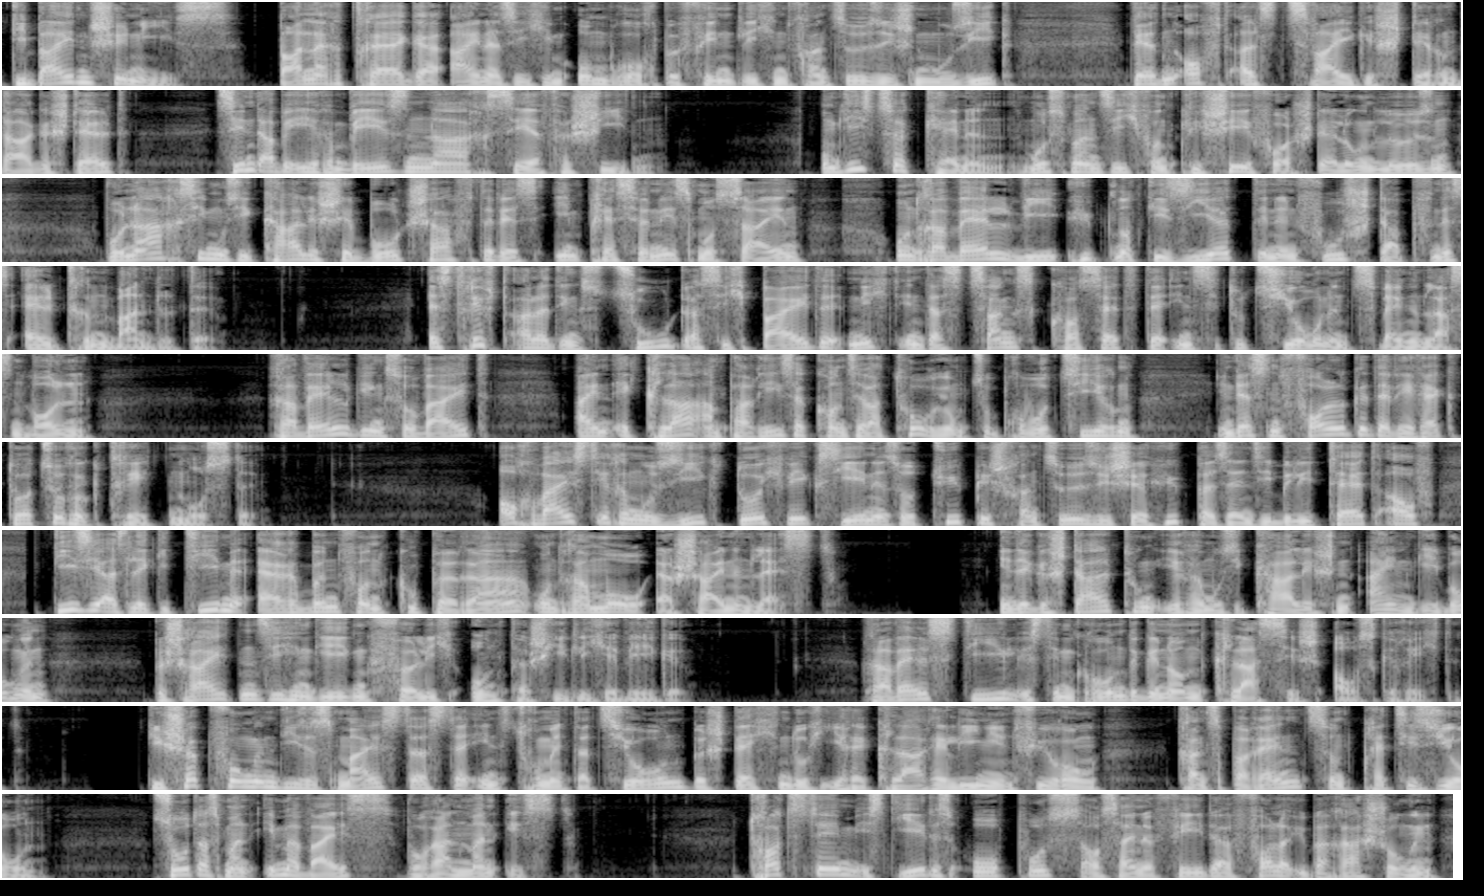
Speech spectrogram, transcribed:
Die beiden Genies, Bannerträger einer sich im Umbruch befindlichen französischen Musik, werden oft als Zweigestirn dargestellt, sind aber ihrem Wesen nach sehr verschieden. Um dies zu erkennen, muss man sich von Klischeevorstellungen lösen, wonach sie musikalische Botschafter des Impressionismus seien und Ravel wie hypnotisiert in den Fußstapfen des Älteren wandelte. Es trifft allerdings zu, dass sich beide nicht in das Zwangskorsett der Institutionen zwängen lassen wollen. Ravel ging so weit, ein Eklat am Pariser Konservatorium zu provozieren, in dessen Folge der Direktor zurücktreten musste. Auch weist ihre Musik durchwegs jene so typisch französische Hypersensibilität auf, die sie als legitime Erben von Couperin und Rameau erscheinen lässt. In der Gestaltung ihrer musikalischen Eingebungen beschreiten sie hingegen völlig unterschiedliche Wege. Ravels Stil ist im Grunde genommen klassisch ausgerichtet. Die Schöpfungen dieses Meisters der Instrumentation bestechen durch ihre klare Linienführung, Transparenz und Präzision, so dass man immer weiß, woran man ist. Trotzdem ist jedes Opus aus seiner Feder voller Überraschungen,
